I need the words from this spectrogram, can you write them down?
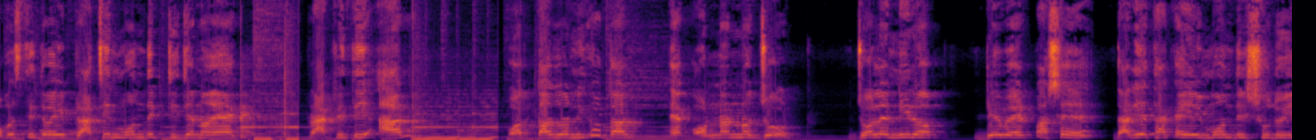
অবস্থিত এই প্রাচীন মন্দিরটি যেন এক প্রাকৃতি আর অত্যাধুনিকতার এক অন্যান্য জোট। জলের নীরব ঢেউয়ের পাশে দাঁড়িয়ে থাকা এই মন্দির শুধুই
